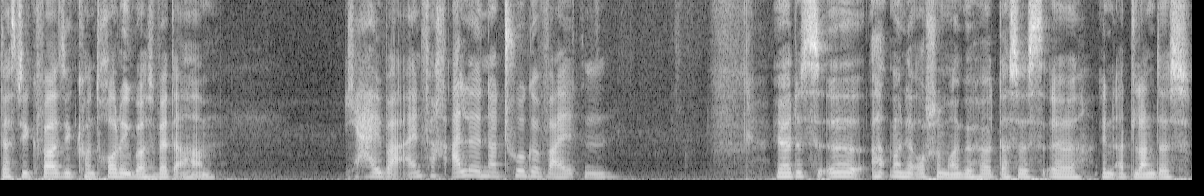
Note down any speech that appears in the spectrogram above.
Dass sie quasi Kontrolle über das Wetter haben. Ja, über einfach alle Naturgewalten. Ja, das äh, hat man ja auch schon mal gehört, dass es äh, in Atlantis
